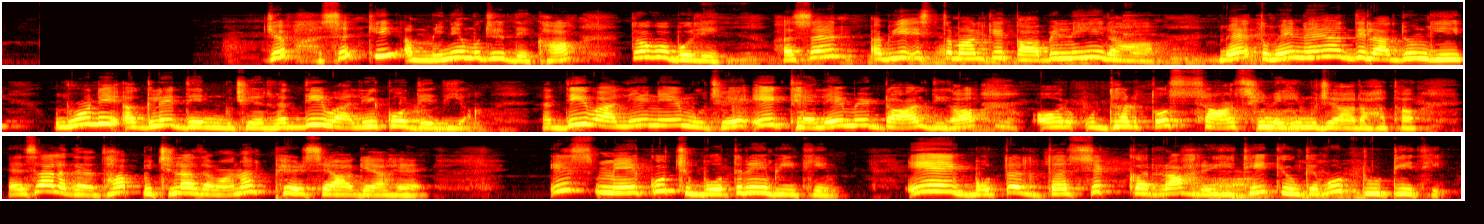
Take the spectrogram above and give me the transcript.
जब हसन की अम्मी ने मुझे देखा तो वो बोली, हसन, अब ये इस्तेमाल के काबिल नहीं रहा। मैं तुम्हें नया दिला दूँगी। उन्होंने अगले दिन मुझे रद्दी वाले को दे दिया। रद्दी वाले ने मुझे एक थैले में डाल दिया और उधर तो सांस ही नहीं मुझे आ रहा था। ऐसा लग रहा था पिछला ज़माना फिर से आ गया है। इसमें कुछ बोतलें भी थीं। एक बोतल दर्द से कर्राह रही थी क्योंकि वो टूटी थी।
